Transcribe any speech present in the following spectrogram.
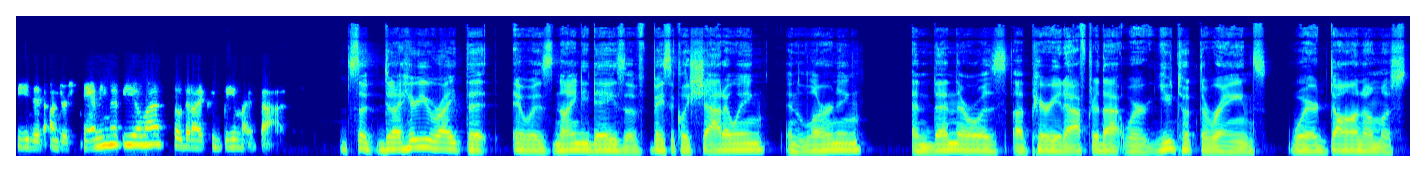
seated understanding of EOS so that I could be my best. So, did I hear you right that it was 90 days of basically shadowing and learning? And then there was a period after that where you took the reins, where Don almost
